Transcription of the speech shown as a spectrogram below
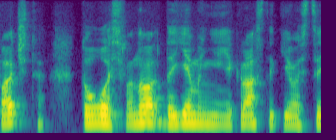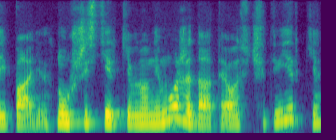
бачите, то ось воно дає мені якраз таки ось цей падінг. Ну, в шестірки воно не може дати, а ось в четвірки,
